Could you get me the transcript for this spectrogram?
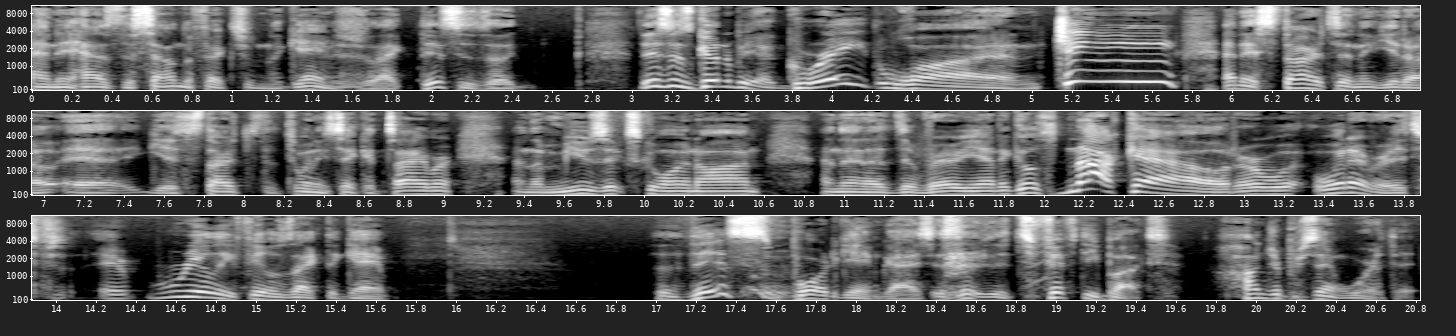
and it has the sound effects from the games it's like this is a this is going to be a great one. Ching! And it starts, and you know, uh, it starts the 20 second timer, and the music's going on, and then at the very end, it goes knockout or wh- whatever. It's it really feels like the game. This board game, guys, is it's 50 bucks. 100% worth it.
